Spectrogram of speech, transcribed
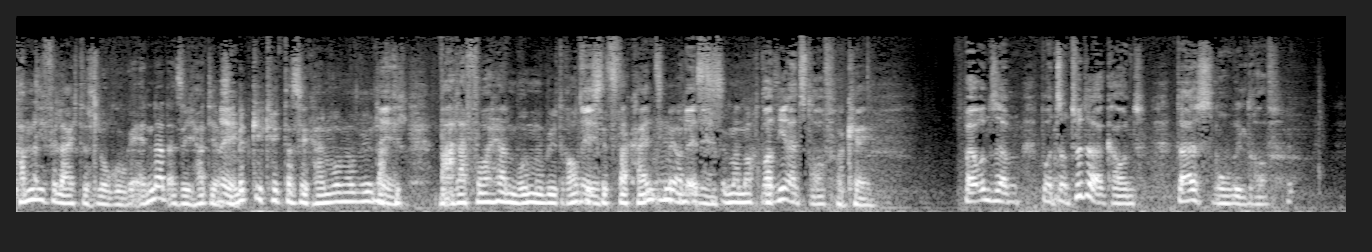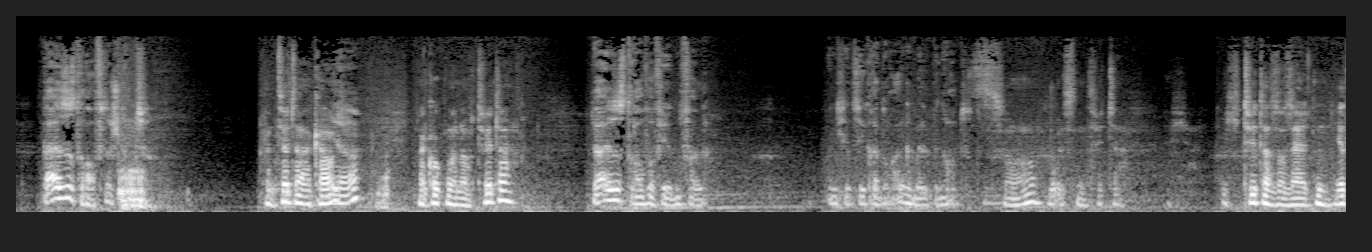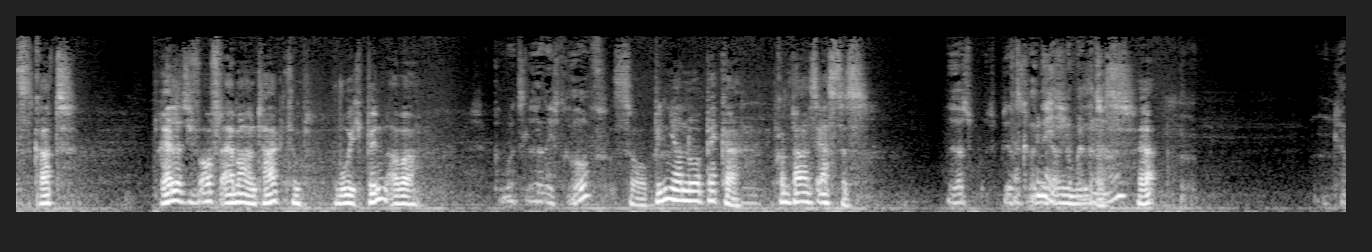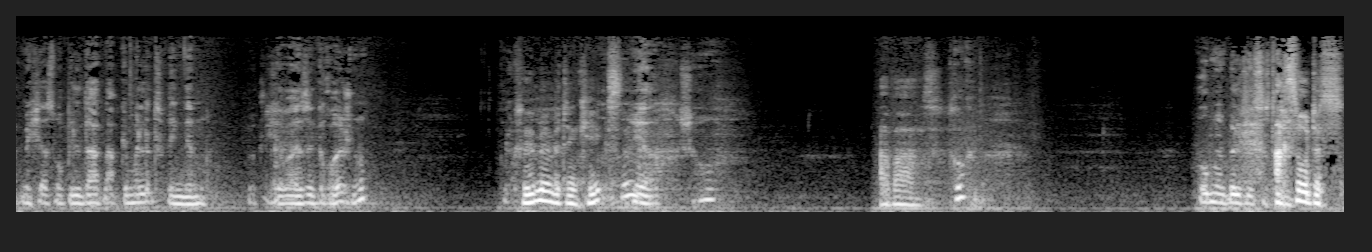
Haben die vielleicht das Logo geändert? Also ich hatte ja Nee. schon mitgekriegt, dass hier kein Wohnmobil. Dachte Nee. ich, war da vorher ein Wohnmobil drauf? Nee. Ist jetzt da keins mehr oder ist es immer noch? War nie eins drauf. Okay. Bei unserem, bei unserem Twitter-Account, da ist Wohnmobil drauf. Da ist es drauf, das stimmt. Ein Twitter-Account. Ja, Dann gucken wir noch Twitter. da ist es drauf auf jeden Fall. Wenn ich jetzt hier gerade noch angemeldet bin. heute. So, wo ist denn Twitter? Ich, ich twitter so selten. Jetzt gerade relativ oft, einmal am Tag, wo ich bin, aber Kommen wir jetzt leider nicht drauf. so, bin ja nur Bäcker. Kommt da als erstes. Ja, das- ich bin jetzt Das gerade nicht ich. angemeldet. Das, ja. Ich habe mich als Mobildaten abgemeldet, wegen den möglicherweise Geräuschen. Krümel mit den Keksen. Ja, schau. Aber. Guck. Oben im Bild ist es Ach so, das.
